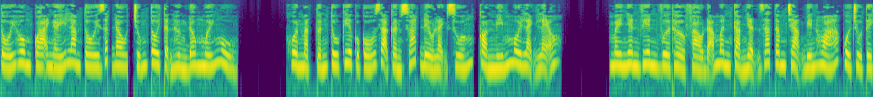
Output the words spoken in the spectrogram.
tối hôm qua anh ấy làm tôi rất đau, chúng tôi tận hừng đông mới ngủ. Khuôn mặt tuấn tú kia của cố dạ cần soát đều lạnh xuống, còn mím môi lạnh lẽo. Mây nhân viên vừa thở phào đã mân cảm nhận ra tâm trạng biến hóa của chủ tịch.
